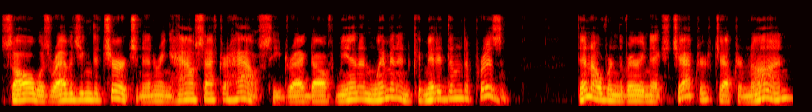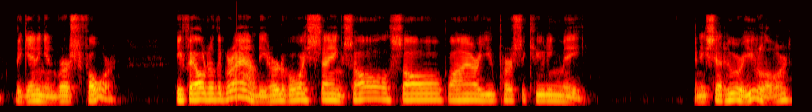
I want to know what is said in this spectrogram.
Saul was ravaging the church and entering house after house. He dragged off men and women and committed them to prison. Then over in the very next chapter, chapter 9, beginning in verse 4, he fell to the ground. He heard a voice saying, Saul, Saul, why are you persecuting me? And he said, Who are you, Lord?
